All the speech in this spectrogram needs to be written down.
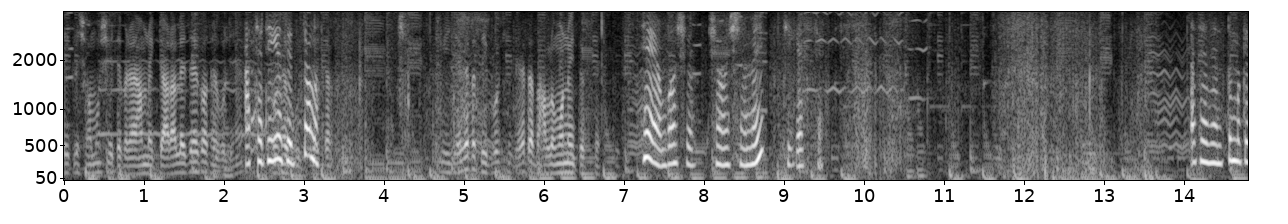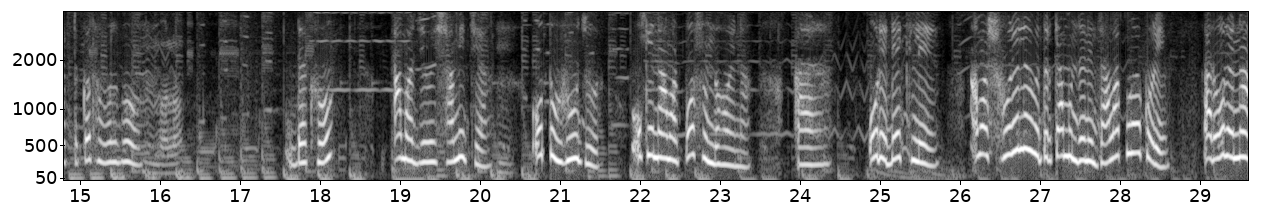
দেখলে সমস্যা হতে পারে আমরা একটু আড়ালে যাই কথা বলি হ্যাঁ? আচ্ছা ঠিক আছে চলো। চল। এই জায়গাটা ভালো মনে হইতেছে। হ্যাঁ বসো সমস্যা নেই ঠিক আছে। আচ্ছা জান তোমাকে একটা কথা বলব? বলো। দেখো আমার যে ওই স্বামীটা। ও তো হুজুর ওকে না আমার পছন্দ হয় না। আর ওরে দেখলে আমার শরীরের ভেতর কেমন জানি জ্বালা পোড়া করে। আর ওরে না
